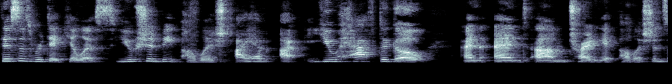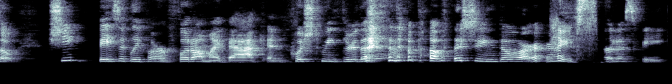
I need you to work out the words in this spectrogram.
"This is ridiculous. You should be published. I have, I, you have to go and and um, try to get published." And so she basically put her foot on my back and pushed me through the, the publishing door, nice, so to speak.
